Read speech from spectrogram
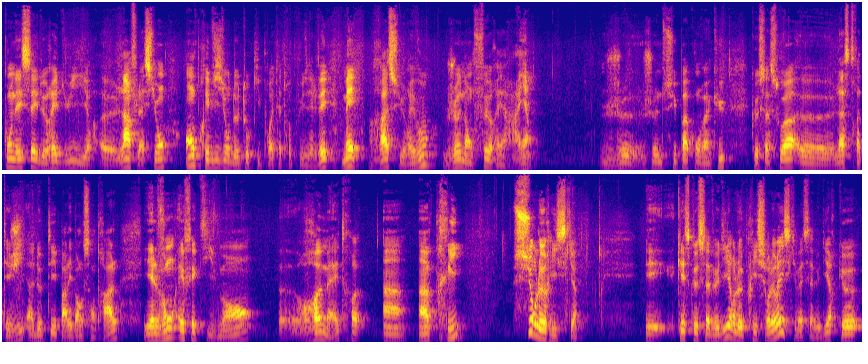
qu'on essaye de réduire euh, l'inflation en prévision de taux qui pourraient être plus élevés. Mais rassurez-vous, je n'en ferai rien je, ne suis pas convaincu que ce soit euh, la stratégie adoptée par les banques centrales. Et elles vont effectivement euh, remettre un, prix sur le risque. Et qu'est-ce que ça veut dire, le prix sur le risque? Ben, Ça veut dire que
